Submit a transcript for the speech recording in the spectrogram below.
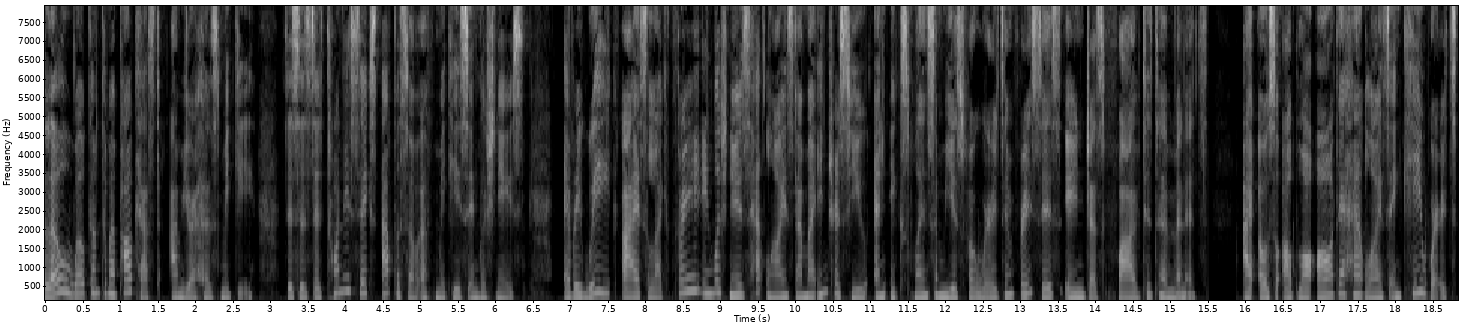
Hello, welcome to my podcast. I'm your host, Mickey. This is the 26th episode of Mickey's English News. Every week, I select three English news headlines that might interest you and explain some useful words and phrases in just 5 to 10 minutes. I also upload all the headlines and keywords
